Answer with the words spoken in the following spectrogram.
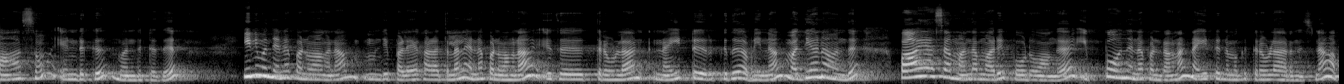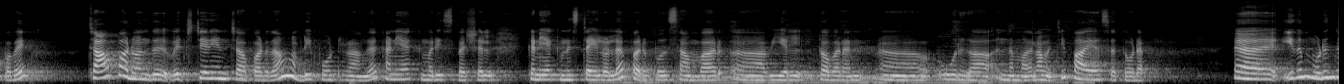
மாதம் எண்டுக்கு வந்துட்டது. இனி வந்து என்ன பண்ணுவாங்கன்னா முந்தி பழைய காலத்துலலாம் என்ன பண்ணுவாங்கன்னா இது திருவிழா நைட்டு இருக்குது அப்படின்னா மத்தியானம் வந்து பாயாசம் அந்த மாதிரி போடுவாங்க. இப்போ வந்து என்ன பண்ணுறாங்கன்னா நைட்டு நமக்கு திருவிழா இருந்துச்சுன்னா அப்போவே சாப்பாடு வந்து வெஜிடேரியன் சாப்பாடு தான் அப்படி போட்டுறாங்க. கன்னியாகுமரி ஸ்பெஷல் கன்னியாகுமரி ஸ்டைல் உள்ள பருப்பு சாம்பார் அவியல் துவரன் ஊறுகாய் இந்த மாதிரிலாம் வச்சு பாயாசத்தோட இது முடிஞ்ச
